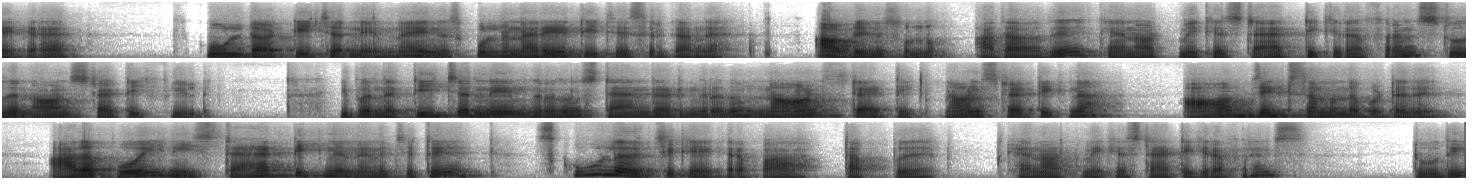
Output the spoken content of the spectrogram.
கேட்குற? ஸ்கூல் டாட் டீச்சர் நேம்னா எங்கள் ஸ்கூலில் நிறைய டீச்சர்ஸ் இருக்காங்க அப்படின்னு சொல்லும். அதாவது cannot make a static reference to the non static field இப்போ இந்த டீச்சர் நேம்ங்கிறதும் ஸ்டாண்டர்டுங்கிறதும் நான் ஸ்டாட்டிக் நான் ஸ்டாட்டிக்னா ஆப்ஜெக்ட் சம்மந்தப்பட்டது அதை போய் நீ ஸ்டாட்டிக்னு நினச்சிட்டு ஸ்கூலை வச்சு கேட்குறப்பா தப்பு. Cannot make a static reference to the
